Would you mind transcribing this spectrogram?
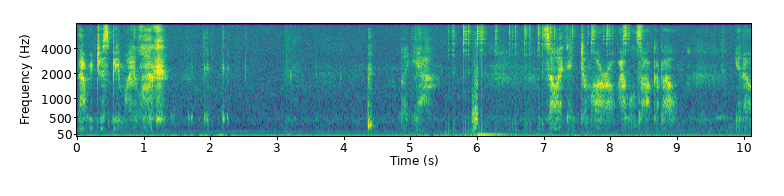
That would just be my luck. But yeah. So I think tomorrow I will talk about, you know,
